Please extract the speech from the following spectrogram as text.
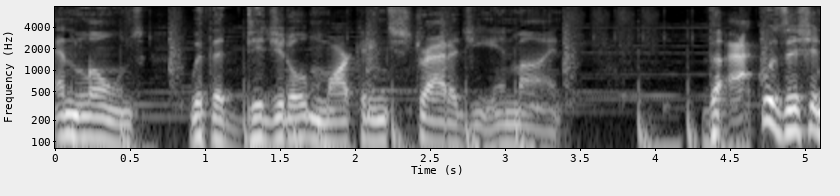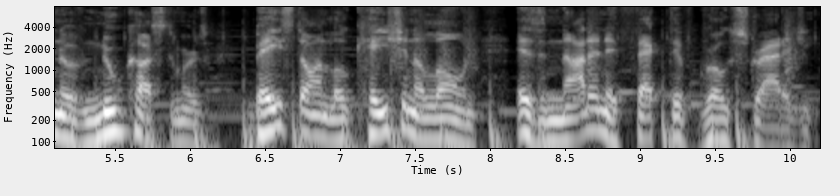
and loans with a digital marketing strategy in mind. The acquisition of new customers based on location alone is not an effective growth strategy.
